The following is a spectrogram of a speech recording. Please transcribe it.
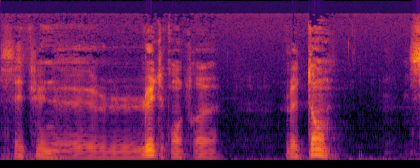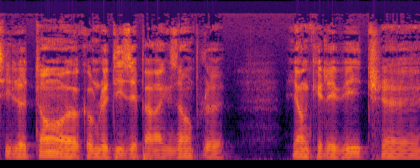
c'est une euh, lutte contre le temps. Si le temps, euh, comme le disait par exemple Yankelevitch, euh,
